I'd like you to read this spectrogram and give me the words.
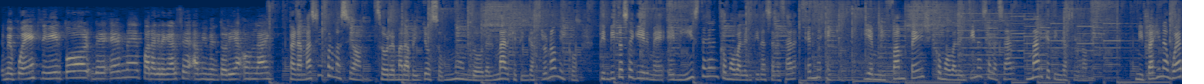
me pueden escribir por DM para agregarse a mi mentoría online. Para más información sobre el maravilloso mundo del marketing gastronómico, te invito a seguirme en mi Instagram como Valentina Salazar MX y en mi fanpage como Valentina Salazar Marketing Gastronómico. Mi página web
